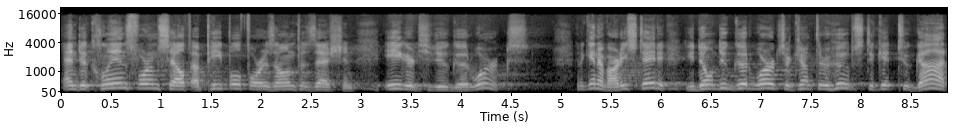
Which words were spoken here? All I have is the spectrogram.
and to cleanse for himself a people for his own possession, eager to do good works. And again, I've already stated, you don't do good works or jump through hoops to get to God,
